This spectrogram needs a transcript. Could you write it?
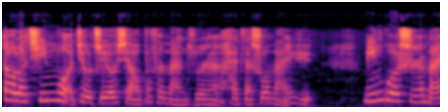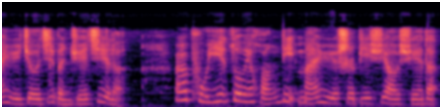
到了清末，就只有小部分满族人还在说满语。民国时，满语就基本绝迹了。而溥仪作为皇帝，满语是必须要学的。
